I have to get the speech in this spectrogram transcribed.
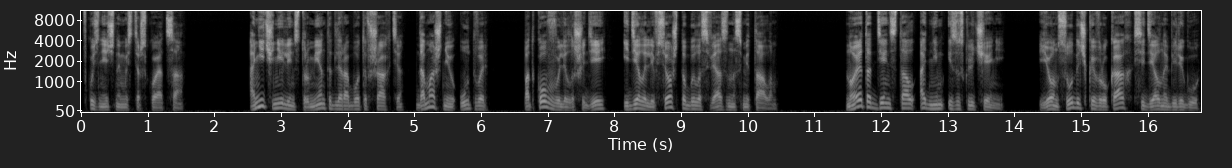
в кузнечной мастерской отца. Они чинили инструменты для работы в шахте, домашнюю утварь, подковывали лошадей и делали все, что было связано с металлом. Но этот день стал одним из исключений. И он с удочкой в руках сидел на берегу.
